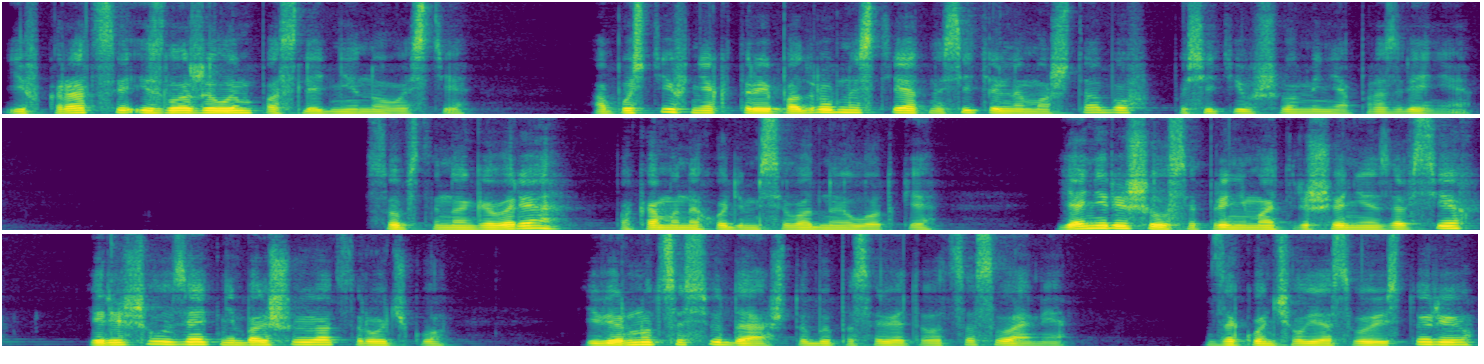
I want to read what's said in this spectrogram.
и вкратце изложил им последние новости, опустив некоторые подробности относительно масштабов посетившего меня прозрения. Собственно говоря, пока мы находимся в одной лодке, я не решился принимать решение за всех и решил взять небольшую отсрочку и вернуться сюда, чтобы посоветоваться с вами. Закончил я свою историю,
